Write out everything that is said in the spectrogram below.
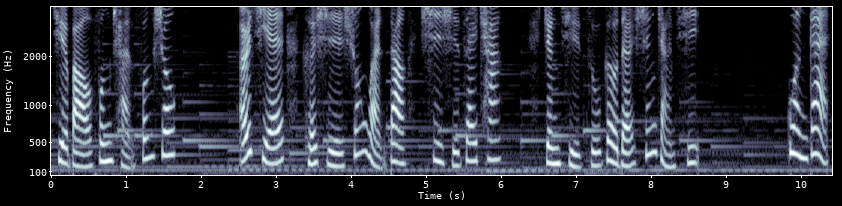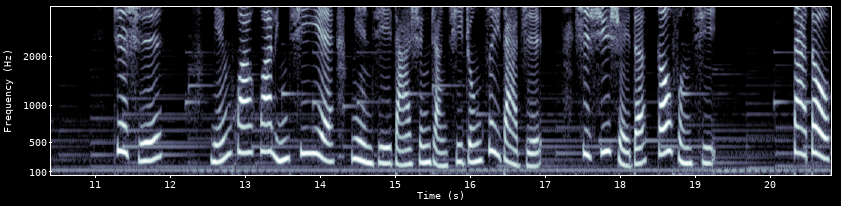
确保丰产丰收。而且可使双晚稻适时栽插，争取足够的生长期。灌溉，这时，棉花花龄期叶面积达生长期中最大值，是需水的高峰期。大豆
